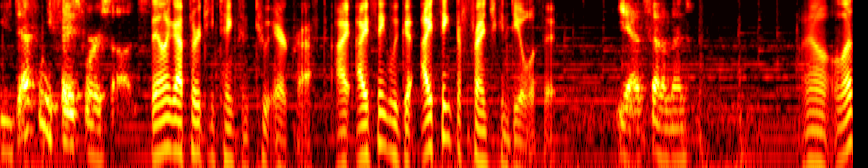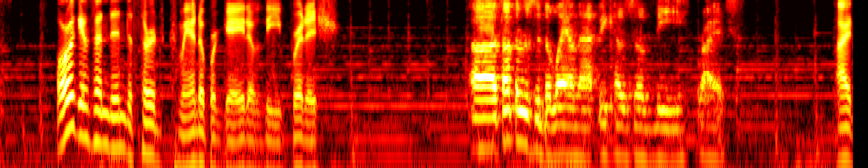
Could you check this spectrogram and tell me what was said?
You definitely face worse odds. they only got 13 tanks and two aircraft. I, I think we could. I think the French can deal with it. Yeah, it's send them in. Well, unless, or we can send in the third commando brigade of the British. Uh, I thought there was a delay on that because of the riots. I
